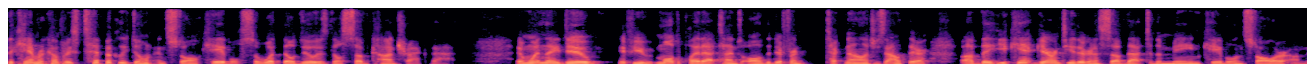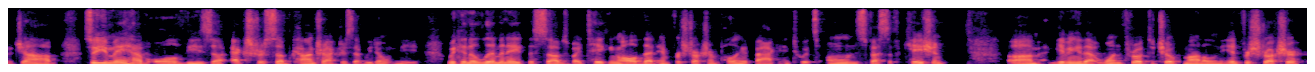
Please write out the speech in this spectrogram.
the camera companies typically don't install cable, so what they'll do is they'll subcontract that. And when they do, if you multiply that times all the different technologies out there, uh, they, you can't guarantee they're going to sub that to the main cable installer on the job. So you may have all of these uh, extra subcontractors that we don't need. We can eliminate the subs by taking all of that infrastructure and pulling it back into its own specification, um, giving you that one throat to choke model in the infrastructure.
